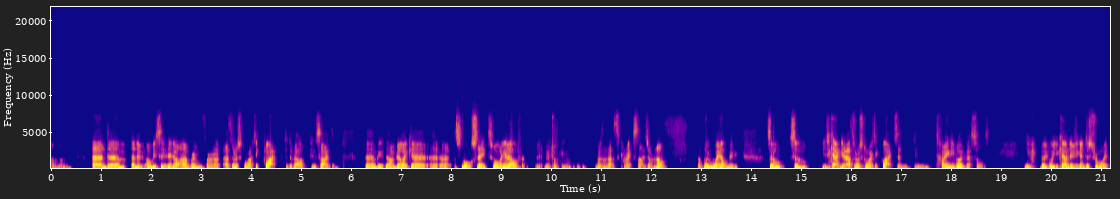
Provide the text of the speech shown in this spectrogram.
on them. And, um, and obviously, they don't have room for atherosclerotic plaque to develop inside them. Um, that would be like a, a, a, small snake swallowing an elephant. We're talking whether that's the correct size or not. A blue whale, maybe. So, so you can't get atherosclerotic plaques in, in tiny blood vessels. You, but what you can do is you can destroy it.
